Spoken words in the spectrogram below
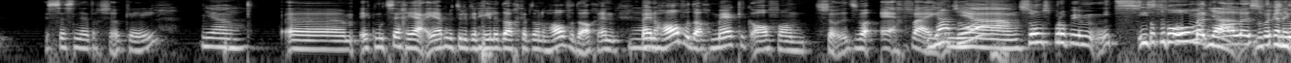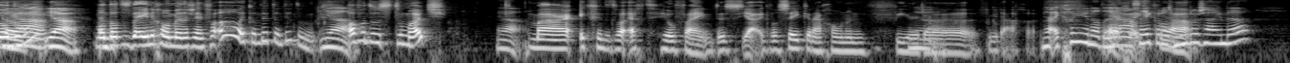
is 36 is oké. Ja. Ja. Ehm, ik moet zeggen, ja, je hebt natuurlijk een hele dag, ik heb dan een halve dag. En Ja. bij een halve dag merk ik al van, zo, dit is wel echt fijn. Ja, toch? Ja. Soms prop je hem iets, Iets te vol met ja, alles dat wat ken je ik wil doen. Ja. Ja. Want dat is de enige moment dat je denkt van, oh, ik kan dit en dit doen. Ja. Af en toe is het too much. Ja. Maar ik vind het wel echt heel fijn. Dus ja, ik wil zeker naar gewoon een vierde, vier dagen. Ja, ik gun je dat Ja. echt. Zeker als Ja. moeder zijnde.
